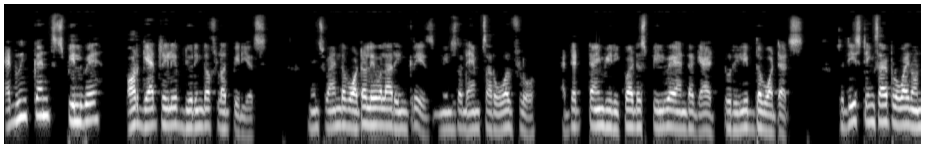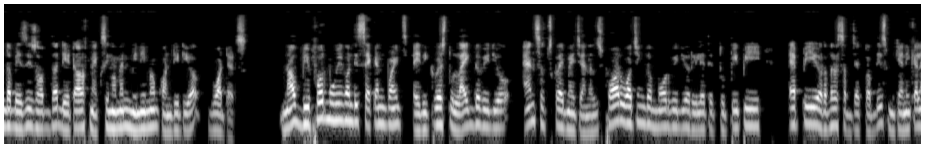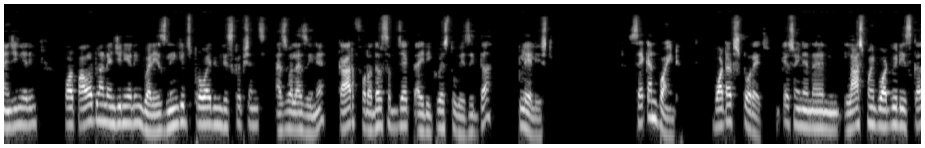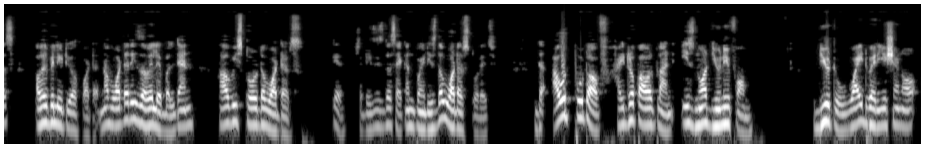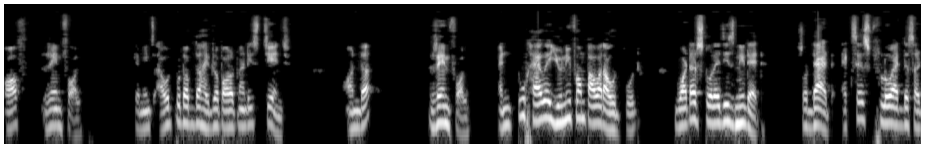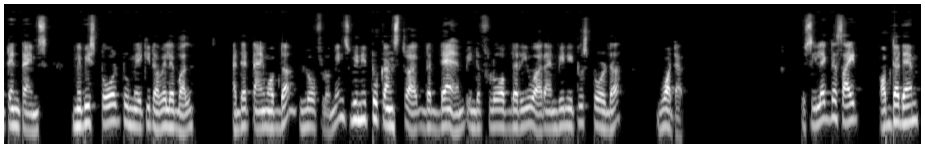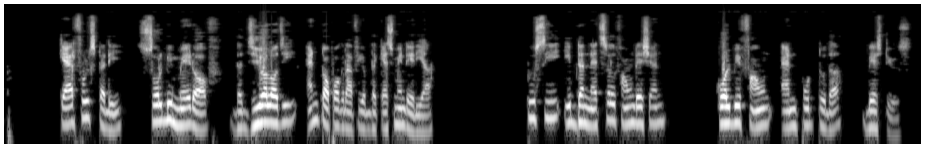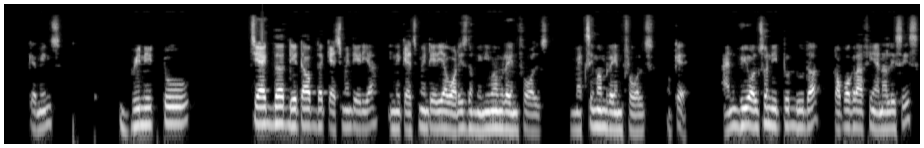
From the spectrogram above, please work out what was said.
adequate spillway or get relief during the flood periods. Means when the water level are increased, means the dams are overflow. At that time we require the spillway and the gate to relieve the waters. So these things are provided on the basis of the data of maximum and minimum quantity of waters. Now before moving on the second points, I request to like the video and subscribe my channels for watching the more video related to PP, FP or other subject of this mechanical engineering. For power plant engineering, various link is provided in descriptions as well as in a car. For other subject, I request to visit the playlist. Second point, water storage. Okay, so in a last point what we discuss, availability of water. Now water is available, then how we store the waters. Okay, so this is the second point is the water storage. The output of hydropower plant is not uniform due to wide variation of, of rainfall. Okay, means output of the hydropower plant is changed on the rainfall. And to have a uniform power output, water storage is needed. So that excess flow at the certain times may be stored to make it available at the time of the low flow. Means we need to construct the dam in the flow of the river and we need to store the water. To select the site of the dam careful study should be made of the geology and topography of the catchment area to see if the natural foundation could be found and put to the best use. Okay means we need to check the data of the catchment area. In a catchment area what is the minimum rainfalls maximum rainfalls okay? And we also need to do the topography analysis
